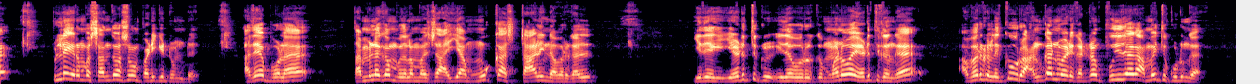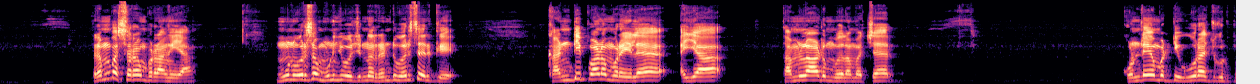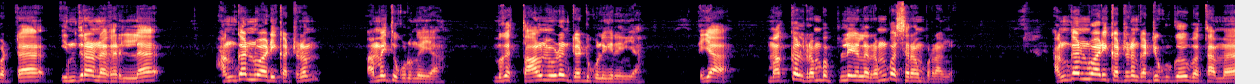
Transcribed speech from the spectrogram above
பிள்ளைங்க ரொம்ப சந்தோஷமாக படிக்கட்டும்ண்டு அதே போல் தமிழக முதலமைச்சர் ஐயா மு க ஸ்டாலின் அவர்கள் இதை எடுத்து இதை ஒரு மனுவாக எடுத்துக்கோங்க. அவர்களுக்கு ஒரு அங்கன்வாடி கட்டணம் புதிதாக அமைத்து கொடுங்க. ரொம்ப சிரமப்படுறாங்க ஐயா. மூணு வருஷம் முடிஞ்சு போச்சுன்னா ரெண்டு வருஷம் இருக்குது கண்டிப்பான முறையில் ஐயா தமிழ்நாடு முதலமைச்சர் கொண்டையம்பட்டி ஊராட்சிக்கு உட்பட்ட இந்திரா நகரில் அங்கன்வாடி கட்டணம் அமைத்து கொடுங்க ஐயா. மிக தாழ்மையுடன் கேட்டுக்கொள்கிறேன் ஐயா. ஐயா மக்கள் ரொம்ப பிள்ளைகளை ரொம்ப சிரமப்படுறாங்க. அங்கன்வாடி கட்டடம் கட்டி கொடுக்கறது பார்த்தாம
